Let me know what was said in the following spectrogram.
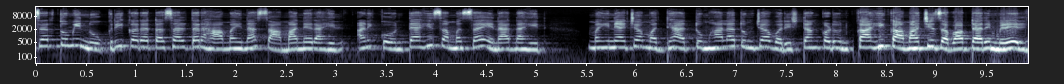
जर तुम्ही नोकरी करत असाल तर हा महिना सामान्य राहील आणि कोणत्याही समस्या येणार नाहीत. महिन्याच्या मध्यात तुम्हाला तुमच्या वरिष्ठांकडून काही कामाची जबाबदारी मिळेल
